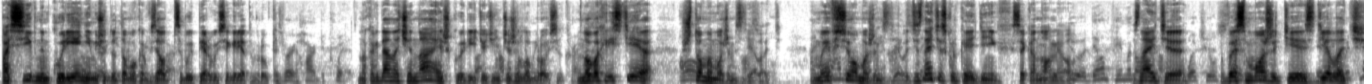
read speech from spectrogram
пассивным курением еще до того, как взял свою первую сигарету в руки. Но когда начинаешь курить, очень тяжело бросить. Но во Христе что мы можем сделать? Мы все можем сделать. И знаете, сколько я денег сэкономил? Знаете, вы сможете сделать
